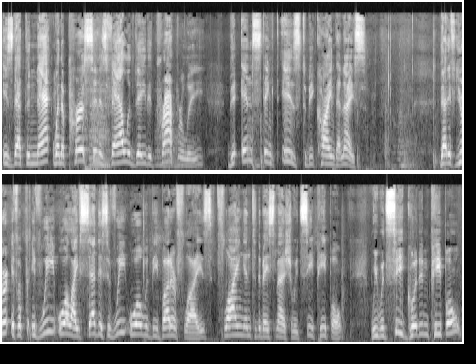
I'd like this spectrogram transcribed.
is that the nat when a person is validated properly the instinct is to be kind and nice. That if you're, if a, if we all, I've said this, if we all would be butterflies flying into the base mesh, we'd see people, we would see good in people,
